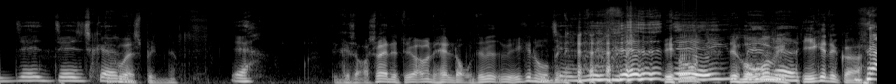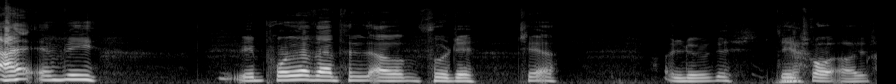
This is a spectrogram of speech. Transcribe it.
det, det skal Det kunne være spændende. Ja. Det kan så også være, at det dør om et halvt år. Det ved vi ikke nu, men Det, vi ved det, det, håber, ikke, det håber men, øh, vi ikke, det gør. Nej, vi, vi prøver i hvert fald at få det til at lykkes. Det Ja. tror jeg også,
